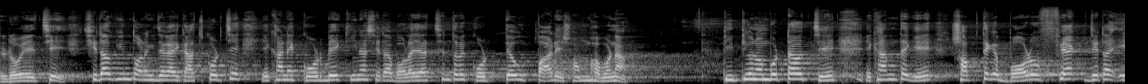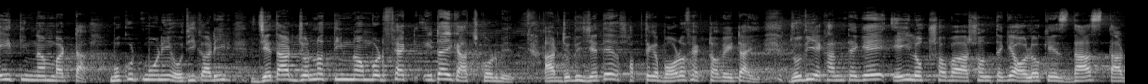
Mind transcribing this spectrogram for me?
রয়েছে। সেটাও কিন্তু অনেক জায়গায় কাজ করছে। এখানে করবে কি না সেটা বলা যাচ্ছে না তবে করতেও পারে সম্ভাবনা। তৃতীয় নম্বরটা হচ্ছে এখান থেকে সব থেকে বড় ফ্যাক্ট যেটা এই তিন নম্বরটা, মুকুটমণি অধিকারীর জেতার জন্য তিন নম্বর ফ্যাক্ট এটাই কাজ করবে। আর যদি যেতে সব থেকে বড় ফ্যাক্ট হবে এটাই। যদি এখান থেকে এই লোকসভা আসন থেকে অলোকেশ দাস তার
